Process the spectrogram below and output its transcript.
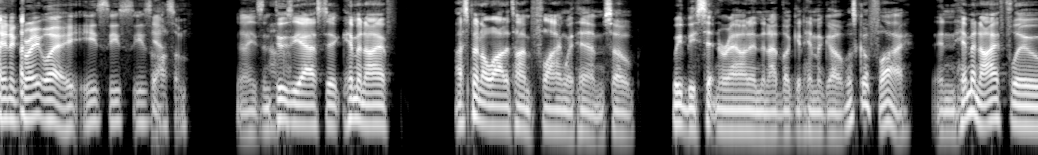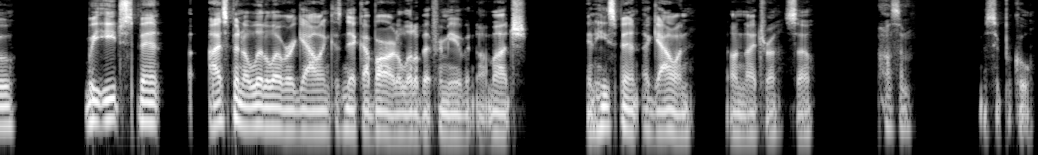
in a great way. He's he's he's Yeah. awesome. No, he's uh, enthusiastic. Him and I, I spent a lot of time flying with him. So we'd be sitting around and then I'd look at him and go, let's go fly. And him and I flew, we each spent, I spent a little over a gallon because Nick, I borrowed a little bit from you, but not much. And he spent a gallon on nitro. So Awesome. super cool.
